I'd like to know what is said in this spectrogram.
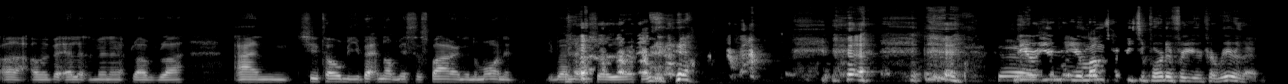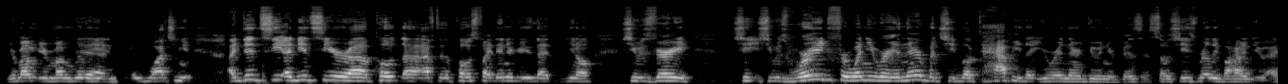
uh, I'm a bit ill at the minute, blah blah blah. And she told me, you better not miss the sparring in the morning. You better make sure you're. up." your, your, your mom's really supportive for your career then your mom your mom really Yeah. Watching you i did see i did see her uh, post uh, after the post fight interview that you know she was very she she was worried for when you were in there but she looked happy that you were in there doing your business so she's really behind you eh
